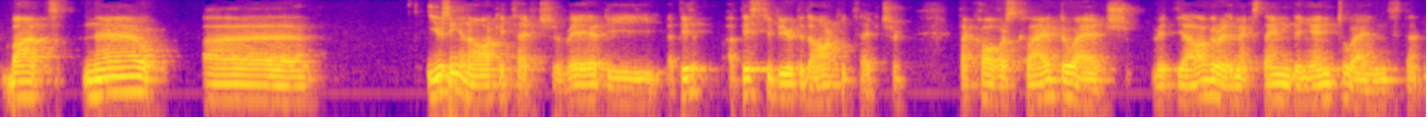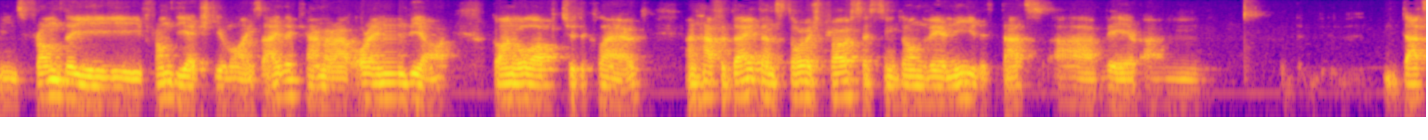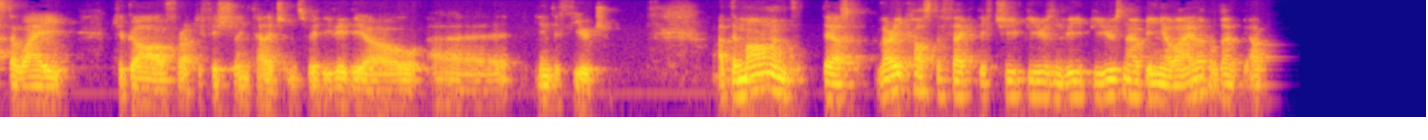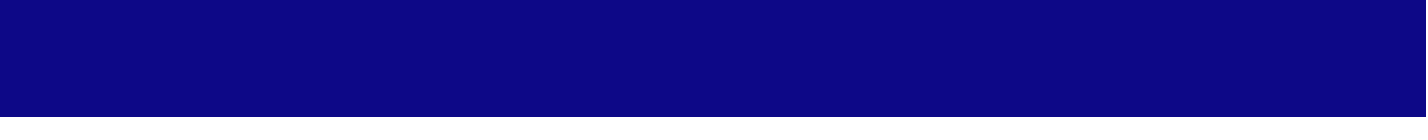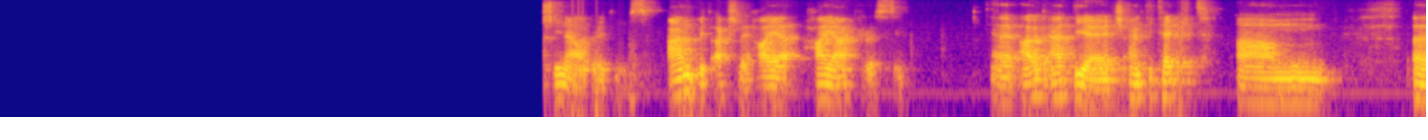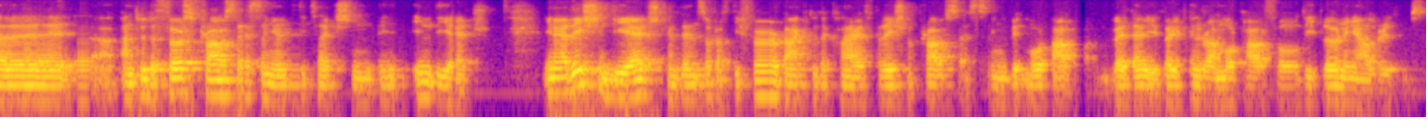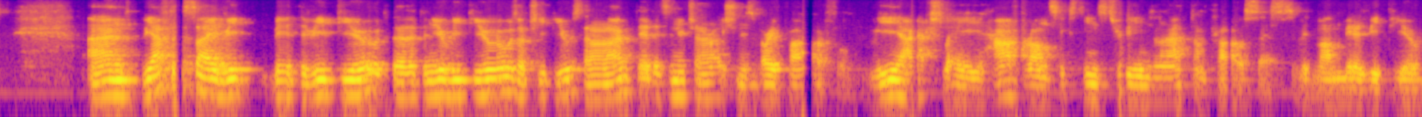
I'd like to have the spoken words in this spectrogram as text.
But now, uh, using an architecture where the a, a distributed architecture that covers cloud to edge with the algorithm extending end to end, that means from the from the edge device, either camera or NVR, gone all up to the cloud, and have the data and storage processing done where needed. That's uh, where um, that's the way to go for artificial intelligence with the video uh, in the future. At the moment, there's very cost-effective GPUs and VPUs now being available that are machine algorithms and with actually high, high accuracy uh, out at the edge and detect um, uh, and do the first processing and detection in, in the edge. In addition, the edge can then sort of defer back to the cloud for additional processing, bit more power, where, they, where you can run more powerful deep learning algorithms. And we have to say we with the VPU, the, the, new VPUs or GPUs that are out there, this new generation is very powerful. We actually have run 16 streams on an Atom process with one Movidius VPU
